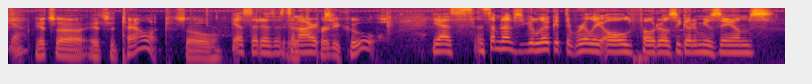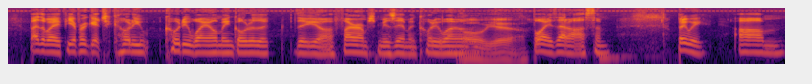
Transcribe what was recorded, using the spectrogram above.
Yeah. It's a it's a talent. So yes, it is. It's, an art. pretty cool. Yes, and sometimes if you look at the really old photos, you go to museums. By the way, if you ever get to Cody, Cody, Wyoming, go to the the uh, Firearms Museum in Cody, Wyoming. Oh yeah. Boy, is that awesome! But anyway, um,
